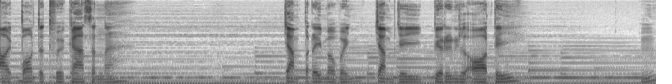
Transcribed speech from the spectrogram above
ឲ្យបងទៅធ្វើការសិនណាចាំប្តីមកវិញចាំនិយាយពីរឿងនេះល្អទេហឹម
